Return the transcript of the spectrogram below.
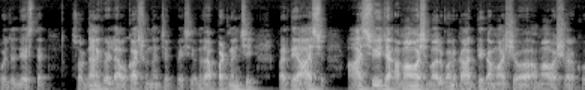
పూజలు చేస్తే స్వర్గానికి వెళ్ళే అవకాశం ఉందని చెప్పేసి ఉన్నది. అప్పటి నుంచి ప్రతి ఆశ ఆశ్వీజ అమావాస్య మొదలుకొని కార్తీక అమావాస్య అమావాస్య వరకు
